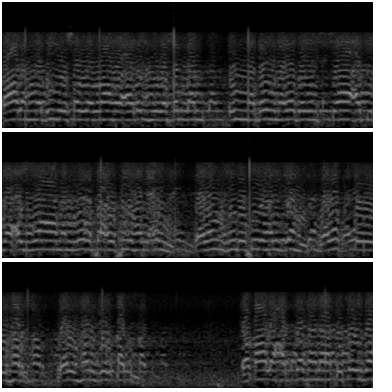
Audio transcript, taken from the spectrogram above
قال النبي صلى الله عليه وسلم إن بين يدي الساعة لأياما يرفع فيها العلم وينزل فيها الجهل ويكثر الهرج والهرج القتل. وقال حدثنا قتيبة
